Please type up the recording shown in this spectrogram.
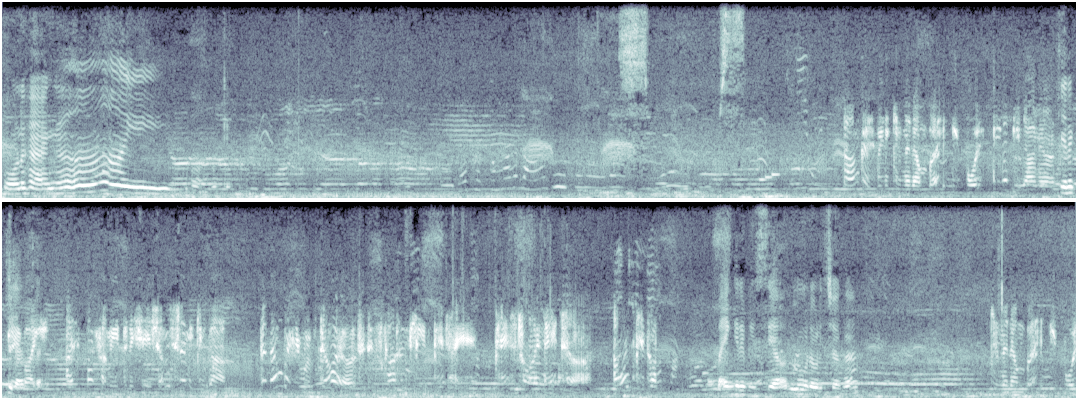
ഫോൺ ഹാങ് ആയി. ആദ്യ ഭയങ്കര ബിസിയാ ഒന്നും കൂടെ വിളിച്ചോക്കാം വിളിക്കുന്ന നമ്പർ ഇപ്പോൾ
